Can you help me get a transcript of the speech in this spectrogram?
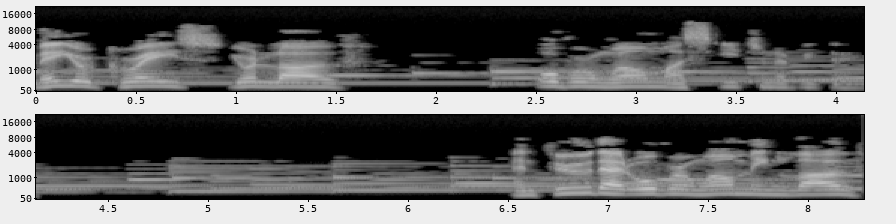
may your grace, your love overwhelm us each and every day. And through that overwhelming love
